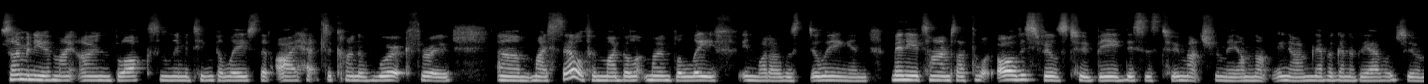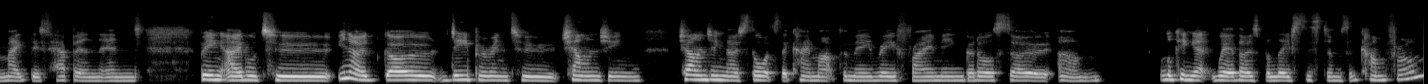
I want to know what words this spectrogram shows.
so many of my own blocks and limiting beliefs that i had to kind of work through um, myself and my, my own belief in what i was doing. And many times i thought oh this feels too big. This is too much for me. I'm not you know i'm never going to be able to make this happen. And being able to you know go deeper into challenging challenging those thoughts that came up for me, reframing, but also um, looking at where those belief systems had come from,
